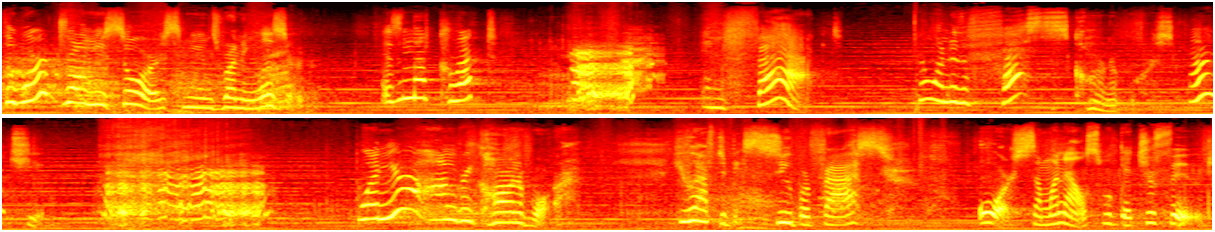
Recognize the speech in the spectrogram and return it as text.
The word Dromaeosaurus means running lizard. Isn't that correct? In fact, you're one of the fastest carnivores, aren't you? When you're a hungry carnivore, you have to be super fast, or someone else will get your food.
